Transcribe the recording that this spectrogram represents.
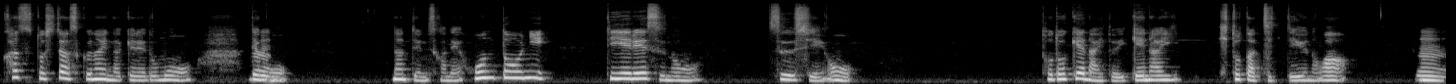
数としては少ないんだけれども、でも、なんていうんですかね、本当に TLS の通信を届けないといけない人たちっていうのは、うん。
